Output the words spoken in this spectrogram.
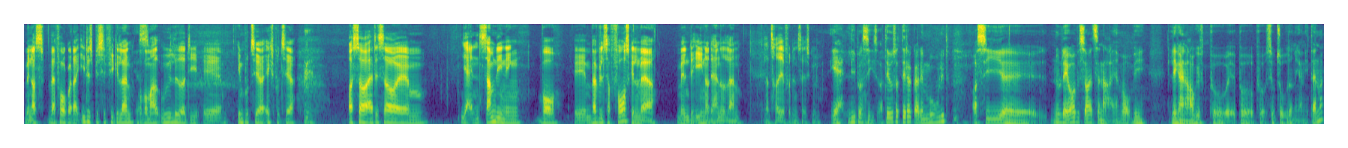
men også, hvad foregår der i det specifikke land, yes. og hvor meget udleder de, øh, importerer og eksporterer. Og så er det så øh, ja, en sammenligning, hvor, øh, hvad vil så forskellen være mellem det ene og det andet land? Eller tredje for den sags skyld. Ja, lige præcis. Og det er jo så det, der gør det muligt at sige, øh, nu laver vi så et scenarie, hvor vi lægger en afgift på, øh, på, på CO2-udledningerne i Danmark.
